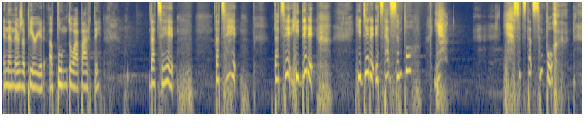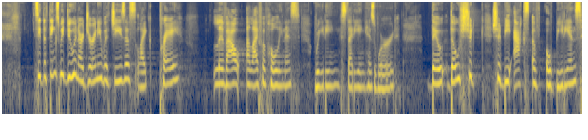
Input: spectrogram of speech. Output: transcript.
And then there's a period, a punto aparte. That's it. That's it. That's it. He did it. He did it. It's that simple. Yeah. Yes, it's that simple. See, the things we do in our journey with Jesus, like pray, live out a life of holiness, reading, studying His Word, they, those should, should be acts of obedience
